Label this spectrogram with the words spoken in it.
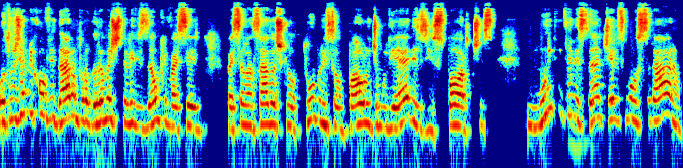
Outro dia me convidaram um programa de televisão que vai ser, vai ser lançado, acho que em outubro, em São Paulo, de mulheres e esportes. Muito interessante. Eles mostraram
